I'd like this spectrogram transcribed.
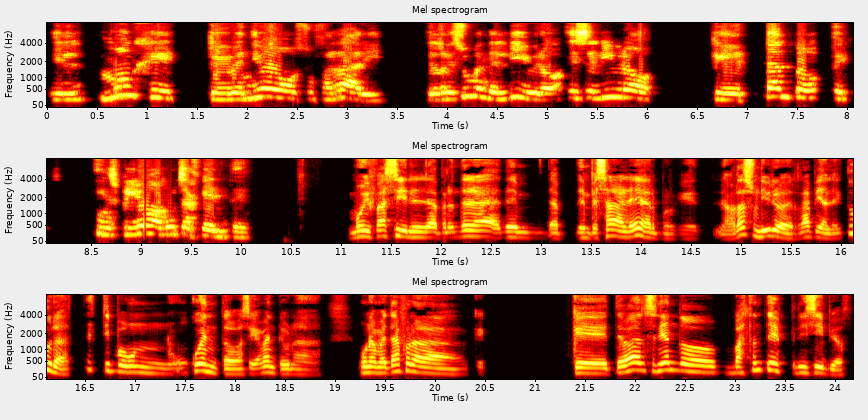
el monje que vendió su Ferrari, el resumen del libro, ese libro que tanto inspiró a mucha gente. Muy fácil de aprender, de, empezar a leer, porque la verdad es un libro de rápida lectura. Es tipo un, cuento, básicamente, una, una metáfora que, que te va enseñando bastantes principios.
